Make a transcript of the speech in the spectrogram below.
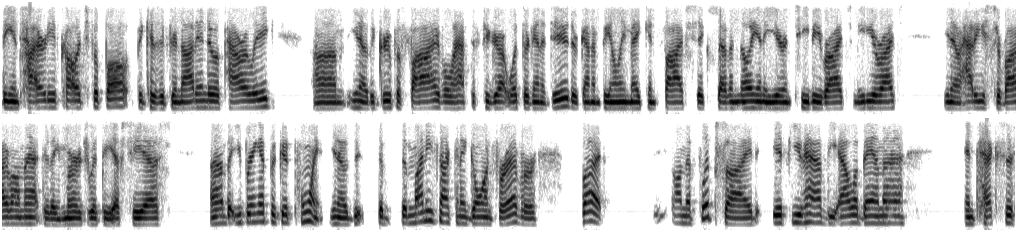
the entirety of college football because if you're not into a power league, um, you know the group of five will have to figure out what they're going to do. They're going to be only making five, six, seven million a year in TV rights, media rights. You know, how do you survive on that? Do they merge with the FCS? Um, but you bring up a good point. You know, the the, the money's not going to go on forever, but on the flip side, if you have the Alabama and Texas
